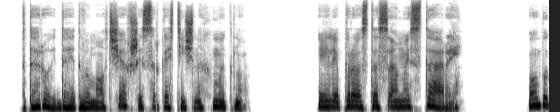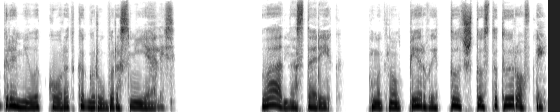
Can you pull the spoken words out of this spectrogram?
— второй, до этого молчавший, саркастично хмыкнул. «Или просто самый старый». Оба громилы коротко, грубо рассмеялись. «Ладно, старик», — хмыкнул первый, тот, что с татуировкой.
